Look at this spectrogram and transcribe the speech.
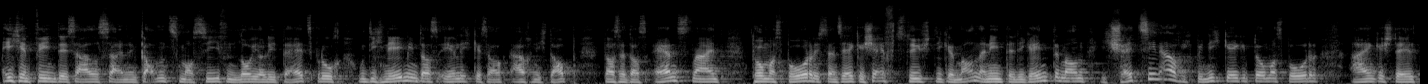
Ich empfinde es als einen ganz massiven Loyalitätsbruch und ich nehme ihm das ehrlich gesagt auch nicht ab, dass er das ernst meint. Thomas Bohrer ist ein sehr geschäftstüchtiger Mann, ein intelligenter Mann. Ich schätze ihn auch, ich bin nicht gegen Thomas Bohrer eingestellt,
